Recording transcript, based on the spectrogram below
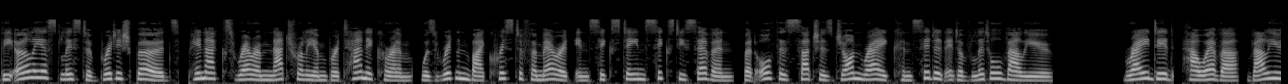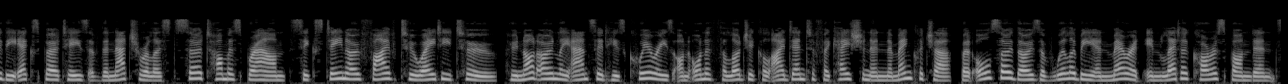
The earliest list of British birds, Pinax Rerum Naturalium Britannicarum, was written by Christopher Merrett in 1667, but authors such as John Ray considered it of little value. Ray did, however, value the expertise of the naturalist Sir Thomas Browne (1605–82), who not only answered his queries on ornithological identification and nomenclature, but also those of Willughby and Merrett in letter correspondence.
